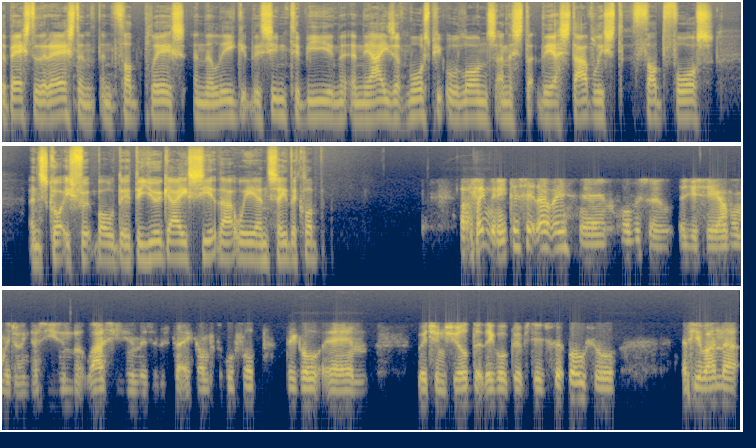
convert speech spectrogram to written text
the best of the rest in, in third place in the league. They seem to be in the, in the eyes of most people, Lawrence, and the, the established third force in Scottish football. Do, do you guys see it that way inside the club? I think we need to see it that way. Um, obviously, as you say, I've only joined this season, but last season was it was pretty comfortable for they got, um, which ensured that they got group stage football. So if you win that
